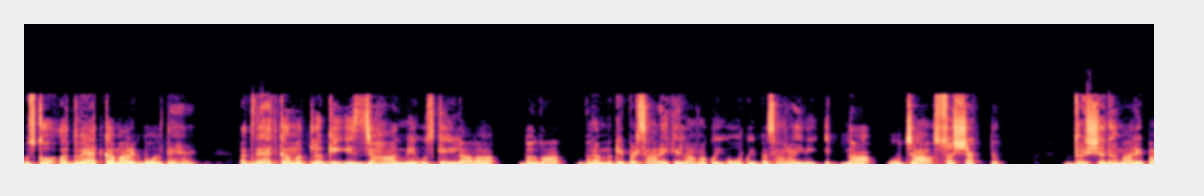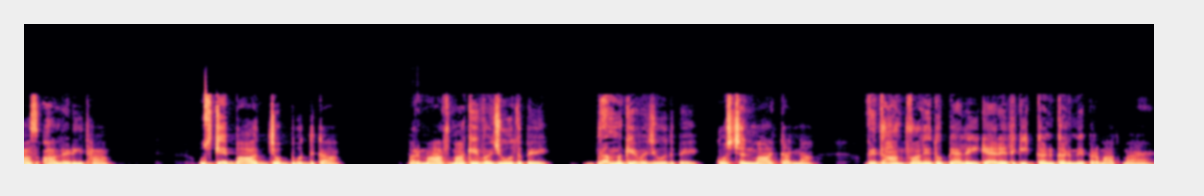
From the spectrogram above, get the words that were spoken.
उसको अद्वैत का मार्ग बोलते हैं। अद्वैत का मतलब कि इस जहान में उसके अलावा भगवान ब्रह्म के प्रसारे के अलावा कोई और कोई पसारा ही नहीं। इतना ऊँचा, सशक्त दर्शन हमारे पास ऑलरेडी था। उसके बाद जो बुद्ध का, परमात्मा के वजूद पे, ब्रह्म के वजूद पे क्वेश्चन मार्क करना, वेदांत वाले तो पहले ही कह रहे थे कि कण कण में परमात्मा है,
